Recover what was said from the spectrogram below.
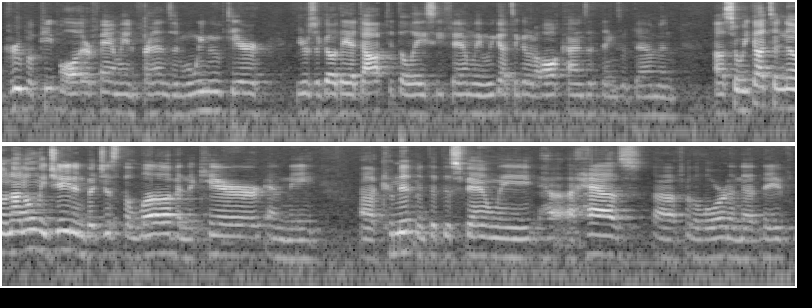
group of people, all their family and friends. And when we moved here years ago, they adopted the Lacy family, and we got to go to all kinds of things with them. And uh, so we got to know not only Jaden, but just the love and the care and the uh, commitment that this family ha- has uh, for the Lord and that they've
